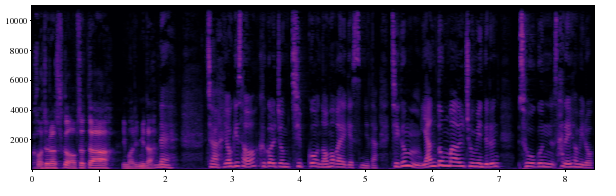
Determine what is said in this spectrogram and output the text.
거절할 수가 없었다 이 말입니다. 네. 자, 여기서 그걸 좀 짚고 넘어가야겠습니다. 지금 양동마을 주민들은 소군 살해 혐의로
